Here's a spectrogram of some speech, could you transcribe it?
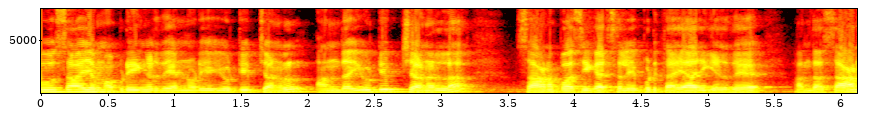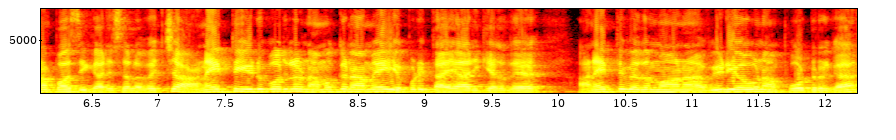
விவசாயம் அப்படிங்கிறது என்னுடைய யூடியூப் சேனல். அந்த யூடியூப் சேனலில் சாணப்பாசி கரிசலை எப்படி தயாரிக்கிறது? அந்த சாணப்பாசி கரிசலை வச்சு அனைத்து இடுபொருளும் நமக்கு நாமே எப்படி தயாரிக்கிறது? அனைத்து விதமான வீடியோவும் நான் போட்டிருக்கேன்.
